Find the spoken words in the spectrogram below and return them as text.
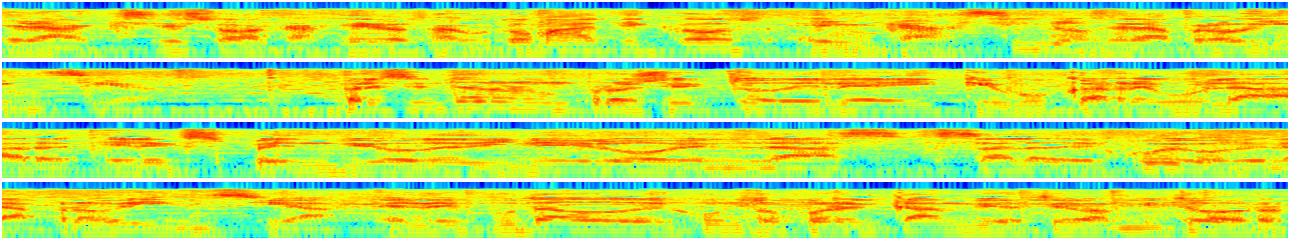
el acceso a cajeros automáticos en casinos de la provincia presentaron un proyecto de ley que busca regular el expendio de dinero en las salas de juegos de la provincia. El diputado de Juntos por el Cambio, Esteban Vitor,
